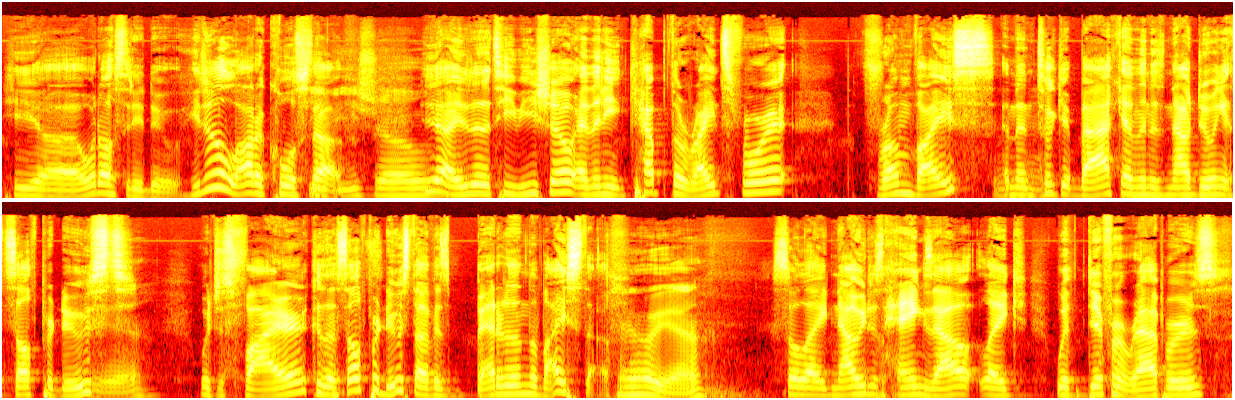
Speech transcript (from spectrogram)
he, uh, what else did he do? He did a lot of cool stuff. TV show. Yeah, he did a TV show, and then he kept the rights for it from Vice, and then Mhm. took it back, and then is now doing it self-produced, Yeah. Which is fire. Because the self-produced stuff is better than the Vice stuff. Hell yeah. So like now he just hangs out like with different rappers.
